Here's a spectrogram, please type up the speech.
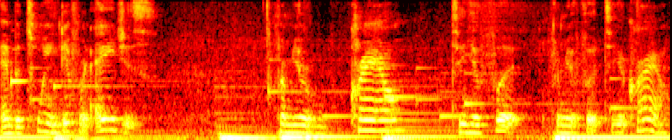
and between different ages. From your crown to your foot from your foot to your crown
